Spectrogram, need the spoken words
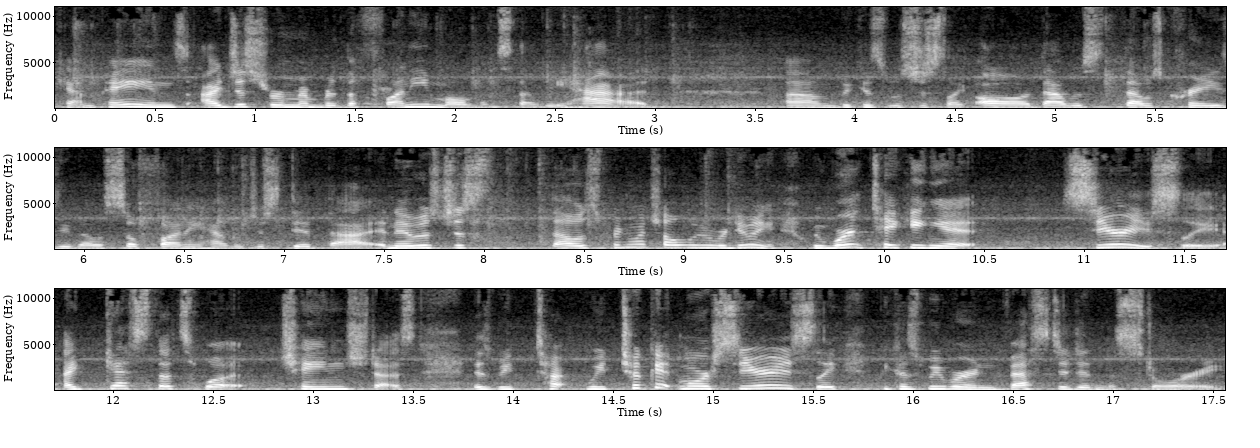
campaigns. I just remember the funny moments that we had. Um, because it was just like, oh, that was that was crazy. That was so funny how we just did that, and it was just that was pretty much all we were doing. We weren't taking it seriously. I guess that's what changed us is we t- we took it more seriously because we were invested in the story.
